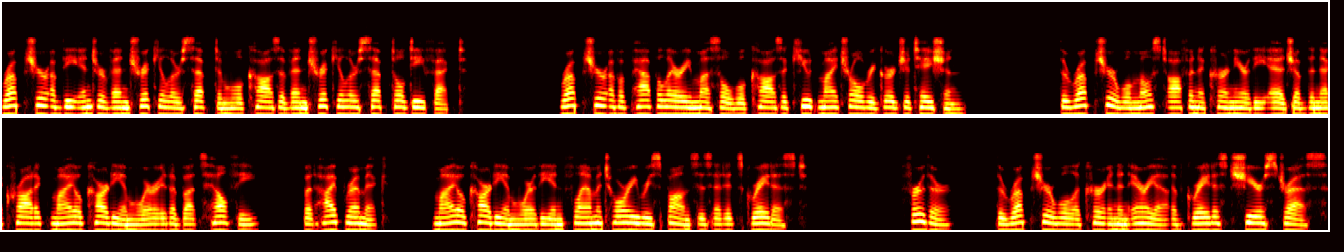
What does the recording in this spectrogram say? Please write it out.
Rupture of the interventricular septum will cause a ventricular septal defect. Rupture of a papillary muscle will cause acute mitral regurgitation. The rupture will most often occur near the edge of the necrotic myocardium where it abuts healthy, but hyperemic, myocardium where the inflammatory response is at its greatest. Further, the rupture will occur in an area of greatest shear stress.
